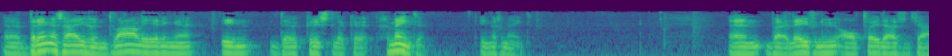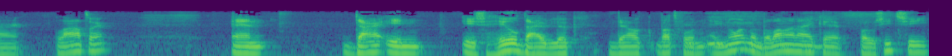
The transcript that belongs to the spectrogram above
eh, brengen zij hun dwaalleringen in de christelijke gemeente. In de gemeente. En wij leven nu al 2000 jaar later en daarin is heel duidelijk welk, wat voor een enorme belangrijke positie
